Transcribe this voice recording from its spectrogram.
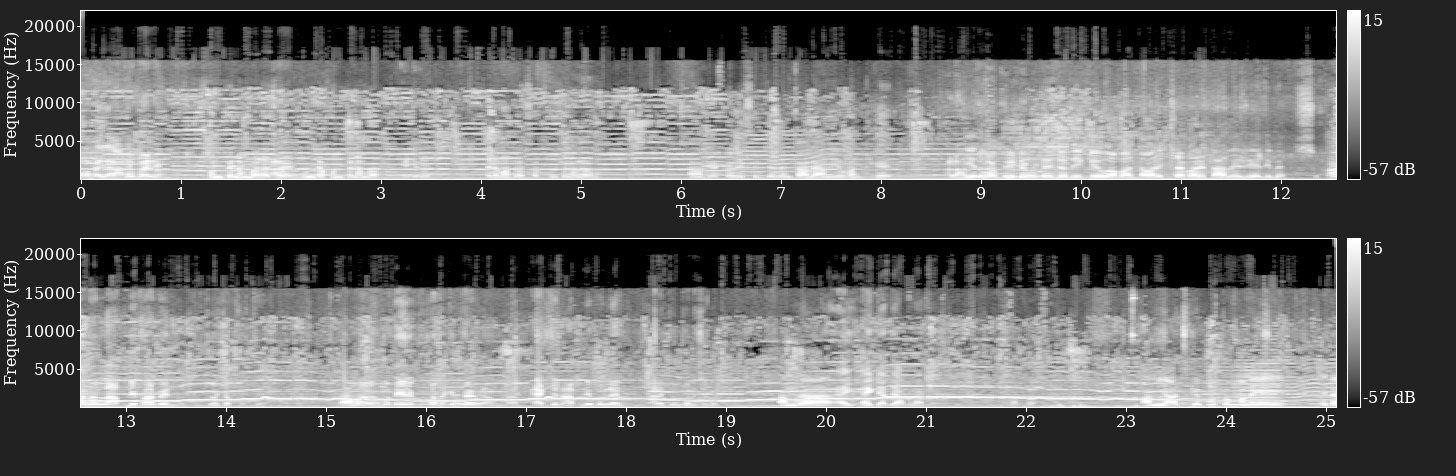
mobile mobile PhonePe number আছে? কোনটা ফোনপে নাম্বার এটা এটা মাদ্রাসার ফোনপে নাম্বার আমাকে একটা রিসিভ দেবেন তাহলে আমি ওখান থেকে দিয়ে দেবো। ভিডিওতে যদি কেউ আবার দেওয়ার ইচ্ছা করে তাহলে দিয়ে দিবে। সুহান আল্লাহ আপনি পারবেন জয়জব করতে। আমার রহমতে এরকম কথা কিন্তু একজন আপনি বললেন আরেকজন বলেছিল। আমরা এইটাতে আপনার আমি আজকে প্রথম মানে এটা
